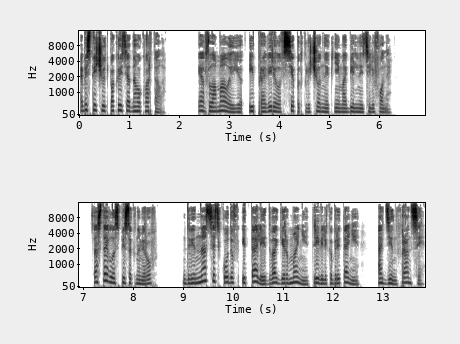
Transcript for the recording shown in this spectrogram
обеспечивают покрытие одного квартала. Я взломала ее и проверила все подключенные к ней мобильные телефоны. Составила список номеров. 12 кодов Италии, 2 Германии, 3 Великобритании, 1 Франции,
